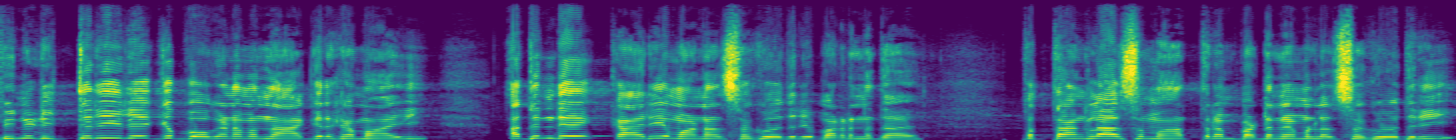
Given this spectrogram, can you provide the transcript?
പിന്നീട് ഇറ്റലിയിലേക്ക് പോകണമെന്ന ആഗ്രഹമായി. അതിന്റെ കാര്യമാണ് സഹോദരി പറഞ്ഞത്. പത്താം ക്ലാസ് മാത്രം പഠനമുള്ള സഹോദരി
